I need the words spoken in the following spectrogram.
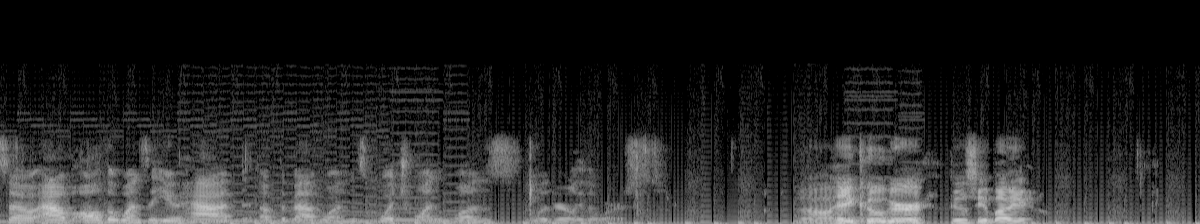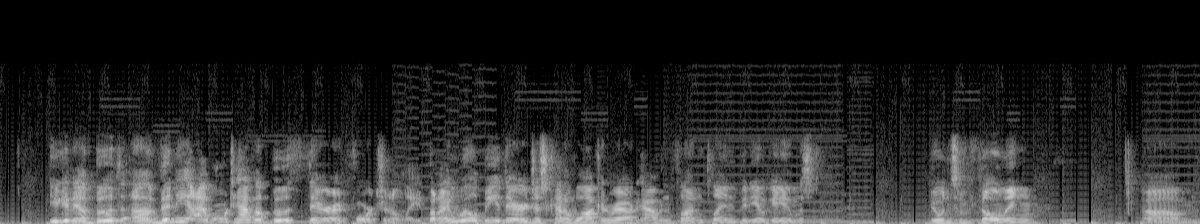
So, out of all the ones that you had of the bad ones, which one was literally the worst? Uh, hey Cougar, good to see you, buddy. You getting a booth? Uh, Vinny, I won't have a booth there, unfortunately, but I will be there, just kind of walking around, having fun, playing video games, doing some filming. Um,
